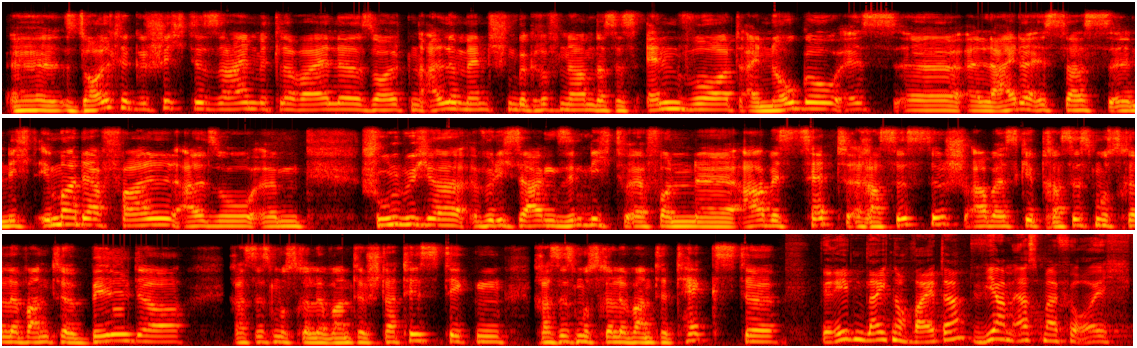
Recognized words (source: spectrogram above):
Äh, sollte Geschichte sein. Mittlerweile sollten alle Menschen begriffen haben, dass das N-Wort ein No-Go ist. Äh, leider ist das äh, nicht immer der Fall. Also ähm, Schulbücher, würde ich sagen, sind nicht äh, von äh, A bis Z rassistisch, aber es gibt rassismusrelevante Bilder, rassismusrelevante Statistiken, rassismusrelevante Texte. Wir reden gleich noch weiter. Wir haben erstmal für euch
